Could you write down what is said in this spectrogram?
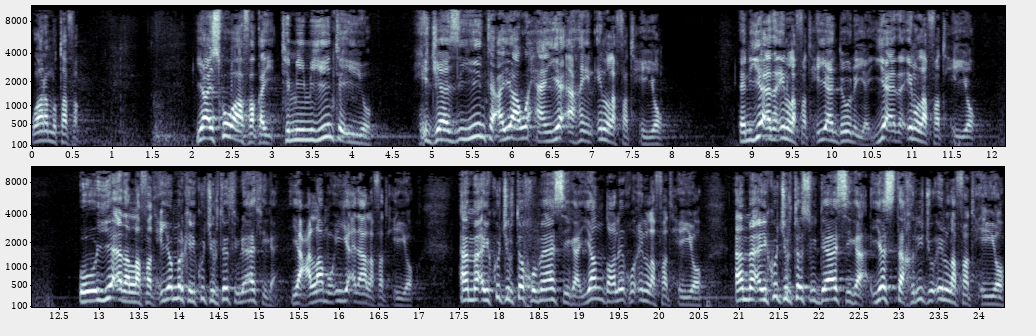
waana mutafaq yaa isku waafaqay tamiimiyiinta iyo xijaaziyiinta ayaa waxaan ya ahayn in la fadxiyo. Ya-da in la fadxiyaan doonaya ya-da in la fadxiyo. Oo ya-da la fadxiyo markay ku jirto hulaasiga yaclamu in ya-daa la fadxiyo. Ama ay ku jirto khumaasiga yandaliqu in la fadxiyo. Ama ay ku jirto sudaasiga yastakhriju in la fadxiyo.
